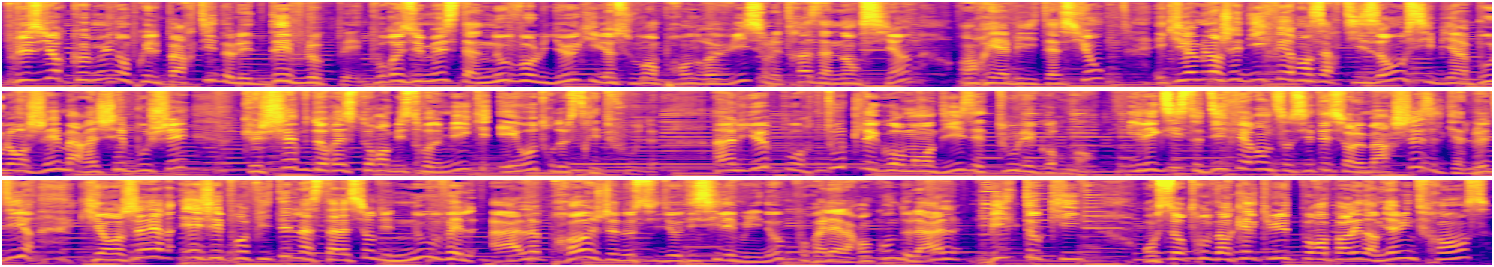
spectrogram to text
plusieurs communes ont pris le parti de les développer. Pour résumer, c'est un nouveau lieu qui vient souvent prendre vie sur les traces d'un ancien, en réhabilitation, et qui va mélanger différents artisans, aussi bien boulangers, maraîchers, bouchers, que chefs de restaurants bistronomiques et autres de street food. Un lieu pour toutes les gourmandises et tous les gourmands. Il existe différentes sociétés sur le marché, c'est le cas de le dire, qui en gèrent, et j'ai profité de l'installation d'une nouvelle halle proche de nos studios d'ici les Moulineaux pour aller à la rencontre de la halle Biltoki. On se retrouve dans quelques minutes pour en parler dans Miami de France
